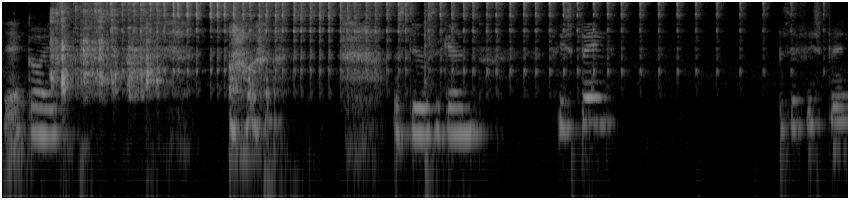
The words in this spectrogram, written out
Yeah, guys. Let's do this again. You spin, as if you spin.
